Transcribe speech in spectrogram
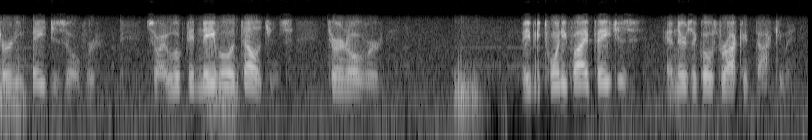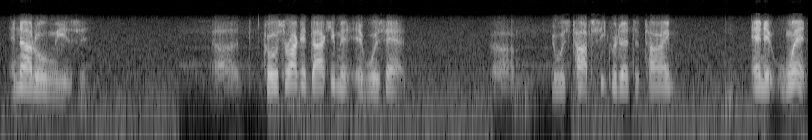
turning pages over. So I looked at naval intelligence, turn over maybe 25 pages, and there's a ghost rocket document. And not only is it uh, ghost rocket document, it was at um, it was top secret at the time, and it went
